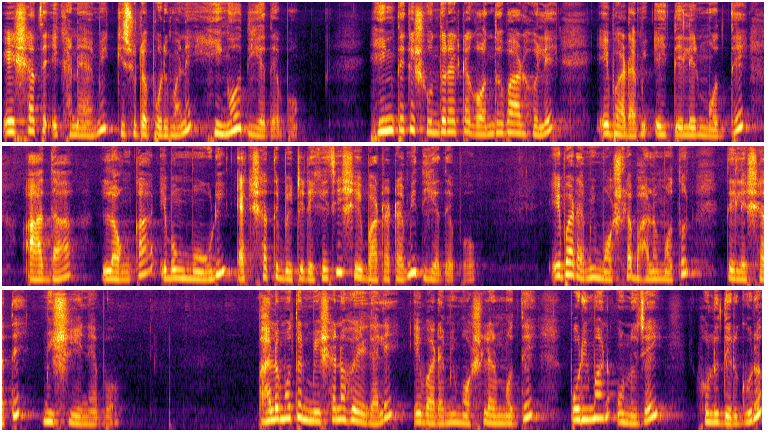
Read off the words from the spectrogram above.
এর সাথে এখানে আমি কিছুটা পরিমাণে হিংও দিয়ে দেব। হিং থেকে সুন্দর একটা গন্ধ বার হলে এবার আমি এই তেলের মধ্যে আদা, লঙ্কা এবং মৌরি একসাথে বেটে রেখেছি, সেই বাটাটা আমি দিয়ে দেব। এবার আমি মশলা ভালো মতন তেলের সাথে মিশিয়ে নেব। ভালো মতন মেশানো হয়ে গেলে এবার আমি মশলার মধ্যে পরিমাণ অনুযায়ী হলুদের গুঁড়ো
